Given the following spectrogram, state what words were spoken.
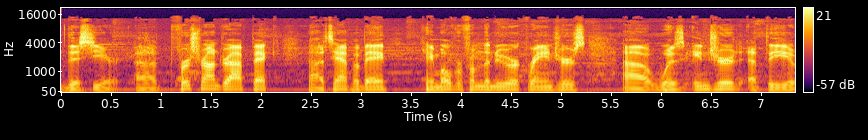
this year. Uh, first round draft pick, uh, Tampa Bay. Came over from the New York Rangers, uh, was injured at the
